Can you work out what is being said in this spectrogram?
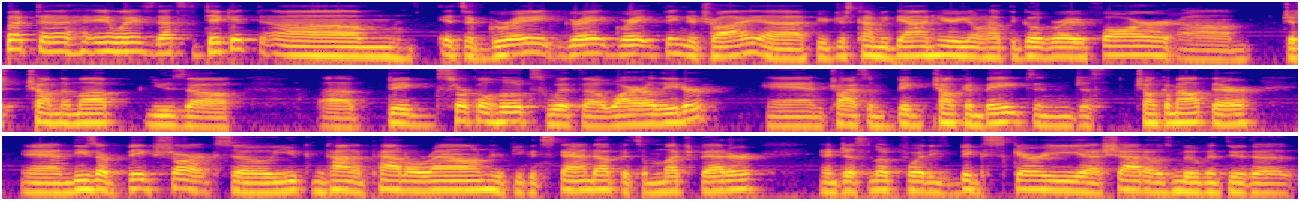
But uh, anyways, that's the ticket. Um, it's a great, great, great thing to try. Uh, if you're just coming down here, you don't have to go very far. Um, just chum them up. Use uh, uh big circle hooks with a wire leader, and try some big chunking baits and just chunk them out there and these are big sharks so you can kind of paddle around if you could stand up it's a much better and just look for these big scary uh, shadows moving through the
